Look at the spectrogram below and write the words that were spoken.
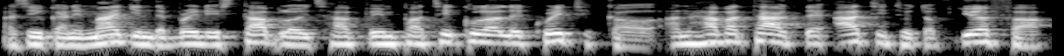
As you can imagine, the British tabloids have been particularly critical and have attacked the attitude of UEFA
